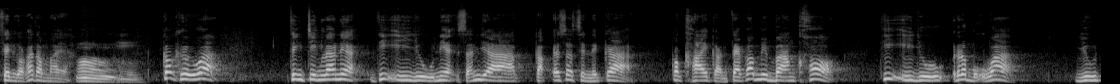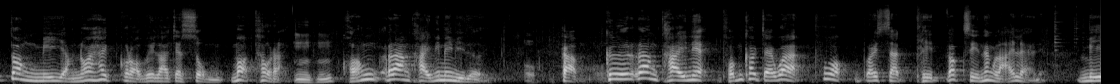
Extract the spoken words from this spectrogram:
เซ็นกับเขาทำไมอะอืมก็คือว่าจริง ๆ แล้วเนี่ยที่ EU เนี่ยสัญญากับ a s t r a z เซ e c a ก็คล้ายกัน แต่ก็มีบางข้อที่ EU ระบุว่า อยู่ต้องมีอย่างน้อยให้กรอบเวลาจะส่งมอบเท่าไหร่ ของร่างไทยนี่ไม่มีเลยครับคือร่างไทยเนี่ยผมเข้าใจว่าพวกบริษัทผลิตวัคซีนทั้งหลายแหละเนี่ยมี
